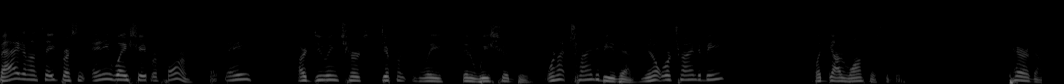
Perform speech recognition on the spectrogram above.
bagging on Sagebrush in any way, shape, or form, but they are doing church differently than we should be. We're not trying to be them. You know what we're trying to be? What God wants us to be. Paragon.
